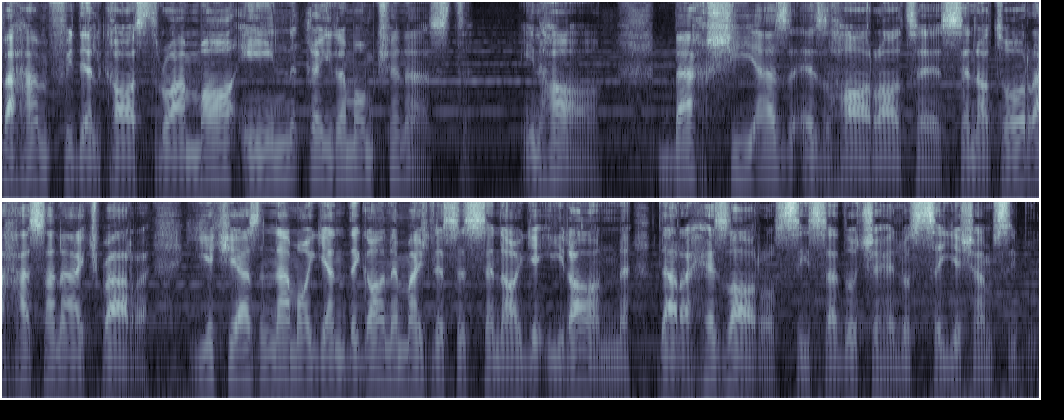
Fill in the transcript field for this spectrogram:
و هم فیدل کاسترو اما این غیر ممکن است. اینها بخشی از اظهارات سناتور حسن اکبر یکی از نمایندگان مجلس سنای ایران در 1343 شمسی بود.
